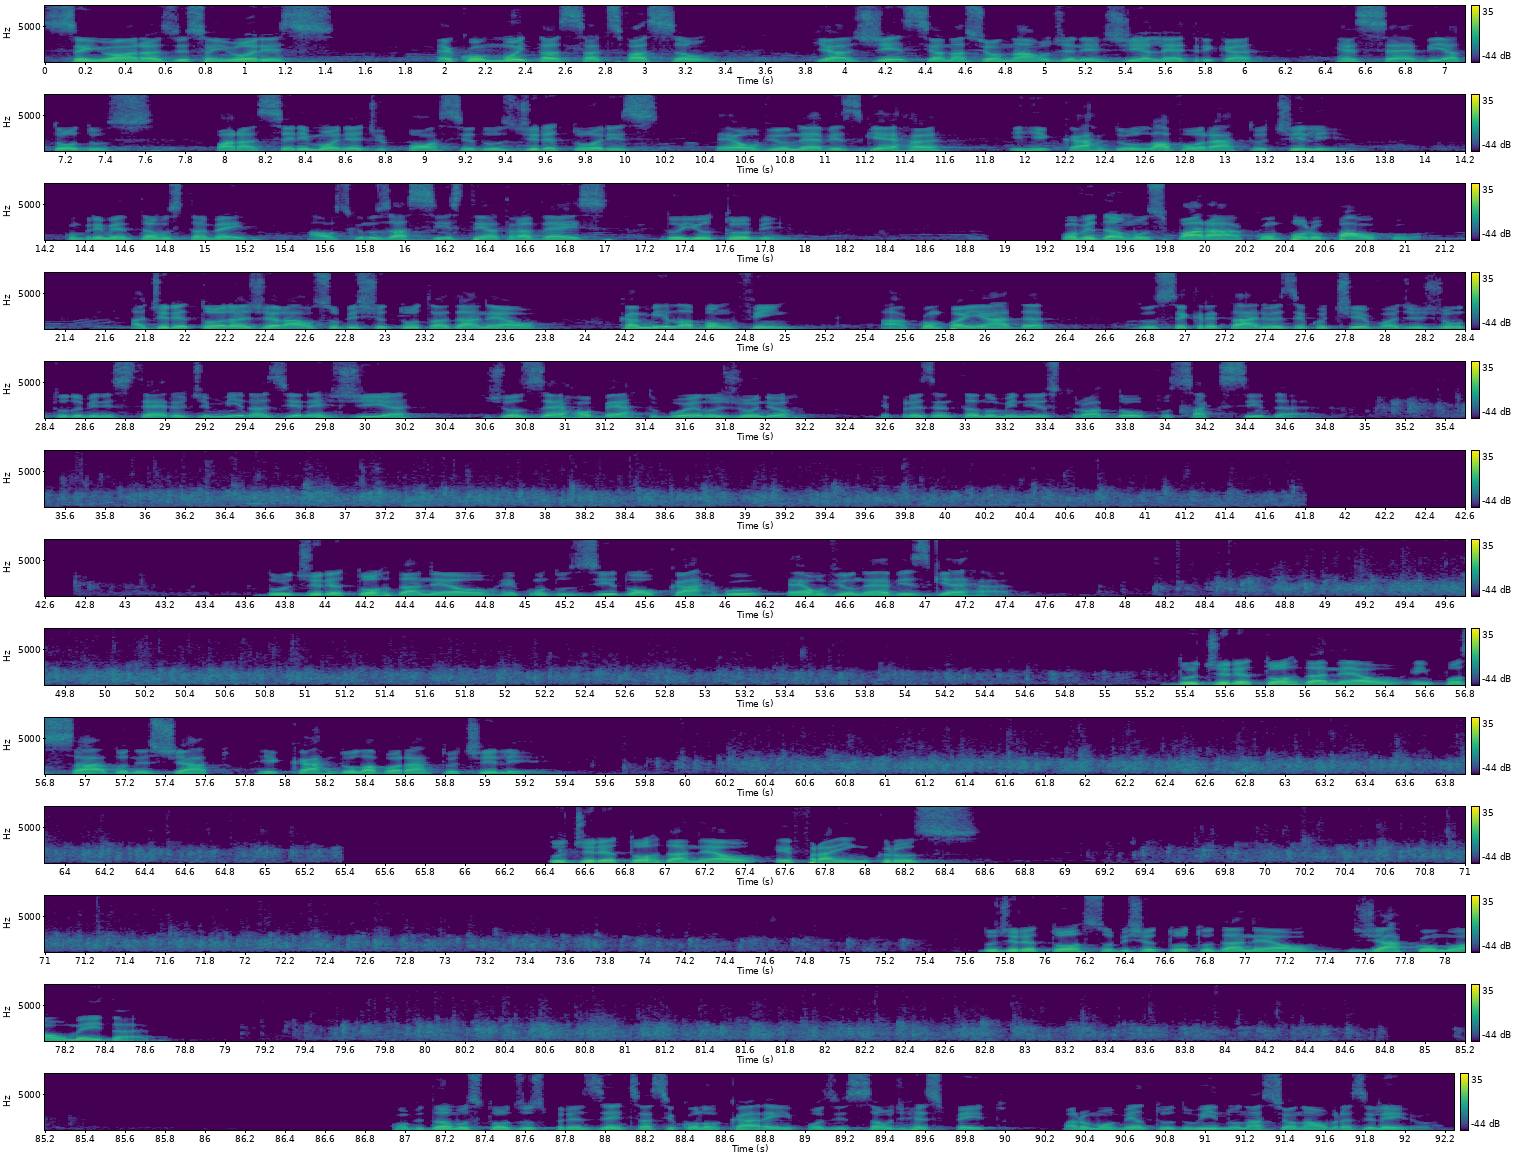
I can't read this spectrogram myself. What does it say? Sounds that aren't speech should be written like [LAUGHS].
Senhoras e senhores, é com muita satisfação que a Agência Nacional de Energia Elétrica recebe a todos para a cerimônia de posse dos diretores Elvio Neves Guerra e Ricardo Lavorato Chile. Cumprimentamos também aos que nos assistem através do YouTube. Convidamos para compor o palco a diretora-geral substituta da ANEL, Camila Bonfim, acompanhada do secretário executivo adjunto do Ministério de Minas e Energia, José Roberto Bueno Júnior, representando o ministro Adolfo Saxida. Do diretor da ANEL, reconduzido ao cargo, Elvio Neves Guerra. Do diretor da ANEL, empossado neste ato, Ricardo Lavorato Tille. Do diretor da ANEL, Efraim Cruz. Do diretor substituto da ANEL, Giacomo Almeida. Convidamos todos os presentes a se colocarem em posição de respeito para o momento do hino nacional brasileiro.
